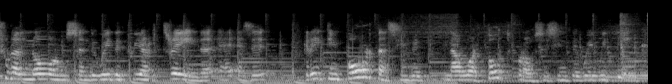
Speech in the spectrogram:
Cultural norms and the way that we are trained uh, has a great importance in, the, in our thought process, in the way we think.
